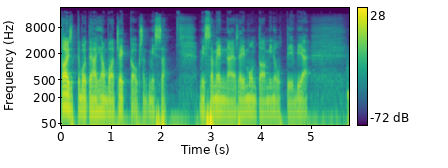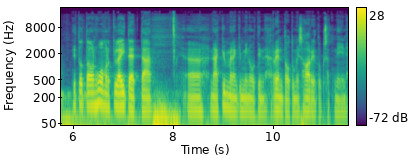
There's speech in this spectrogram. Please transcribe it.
Tai sitten voi tehdä ihan vaan tsekkauksen, missä, missä mennään, ja se ei montaa minuuttia vie. Niin tota, on huomannut kyllä itse, että nämä kymmenenkin minuutin rentoutumisharjoitukset niin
